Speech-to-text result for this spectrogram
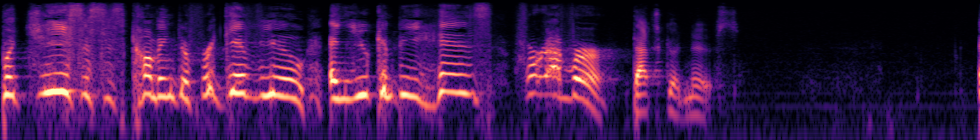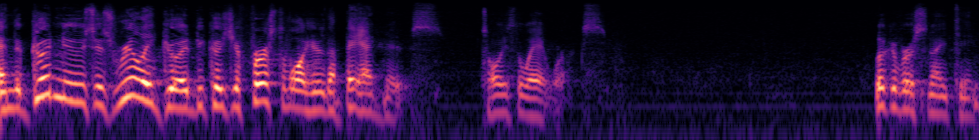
But Jesus is coming to forgive you, and you can be His forever. That's good news. And the good news is really good because you first of all hear the bad news. It's always the way it works. Look at verse 19.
